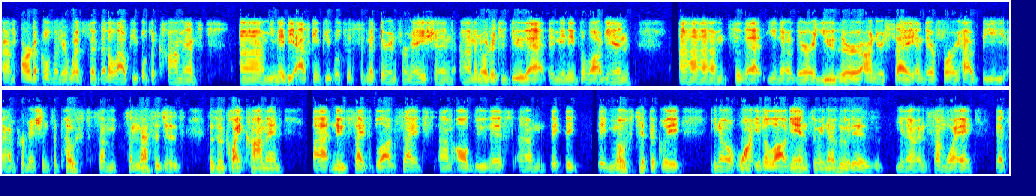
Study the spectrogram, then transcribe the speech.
um, articles on your website that allow people to comment, um, you may be asking people to submit their information. Um, in order to do that, they may need to log in um, so that you know they're a user on your site and therefore have the um, permission to post some some messages. This is quite common. Uh, news sites, blog sites, all do this. they, they they most typically you know want you to log in so we know who it is you know in some way that's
